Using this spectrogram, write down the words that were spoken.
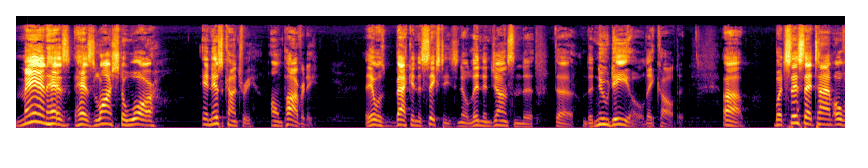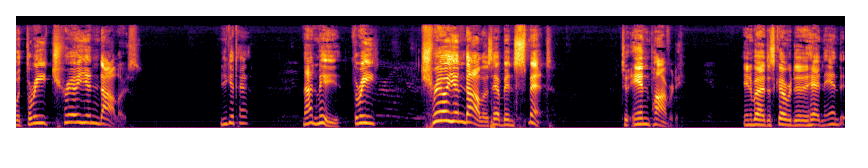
Man has has launched a war in this country on poverty. It was back in the 60s, you know, Lyndon Johnson, the, the, the New Deal, they called it. Uh, but since that time, over $3 trillion. You get that? Not me. $3 trillion have been spent to end poverty. Anybody discovered that it hadn't ended?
